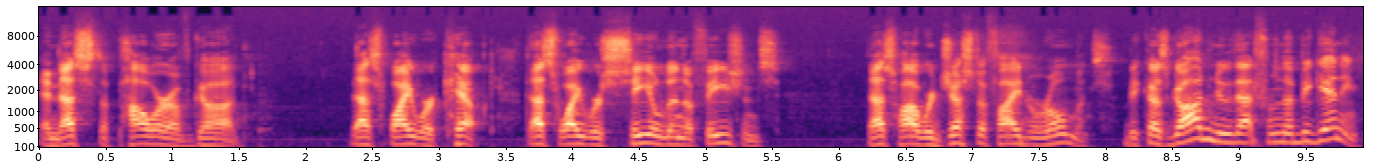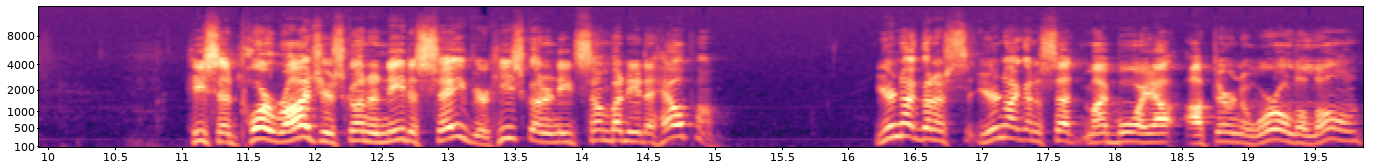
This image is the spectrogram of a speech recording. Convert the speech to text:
And that's the power of God. That's why we're kept. That's why we're sealed in Ephesians. That's why we're justified in Romans, because God knew that from the beginning. He said, Poor Roger's going to need a Savior. He's going to need somebody to help him. You're not going to, you're not going to set my boy out, out there in the world alone.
